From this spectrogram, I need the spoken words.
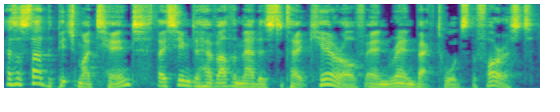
As I started to pitch my tent, they seemed to have other matters to take care of and ran back towards the forest.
